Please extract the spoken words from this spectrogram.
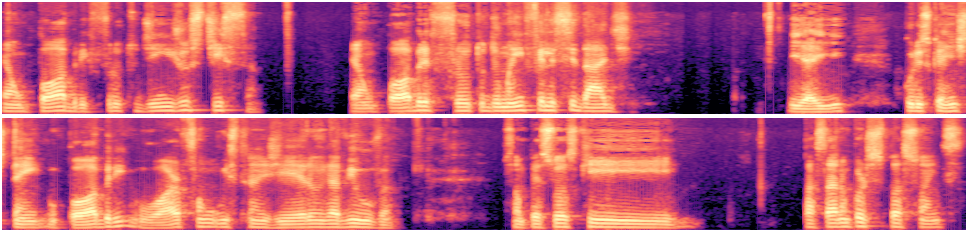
é um pobre fruto de injustiça, é um pobre fruto de uma infelicidade. E aí, por isso que a gente tem o pobre, o órfão, o estrangeiro e a viúva. São pessoas que passaram por situações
